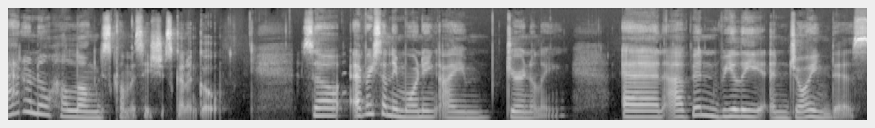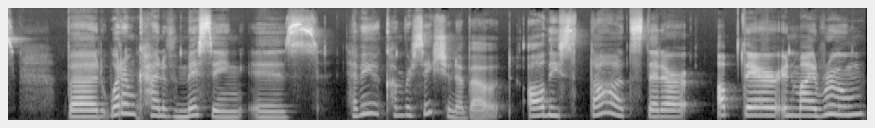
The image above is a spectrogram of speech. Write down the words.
I don't know how long this conversation is gonna go. So, every Sunday morning, I am journaling, and I've been really enjoying this. But what I'm kind of missing is having a conversation about all these thoughts that are up there in my room,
